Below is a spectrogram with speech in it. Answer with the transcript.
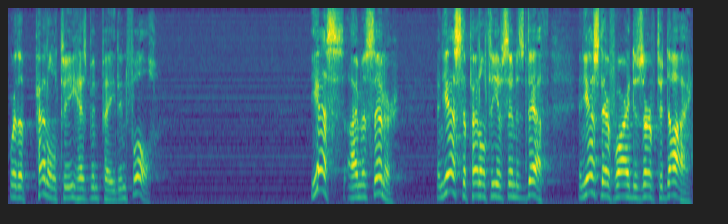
where the penalty has been paid in full. Yes, I'm a sinner. And yes, the penalty of sin is death. And yes, therefore, I deserve to die.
